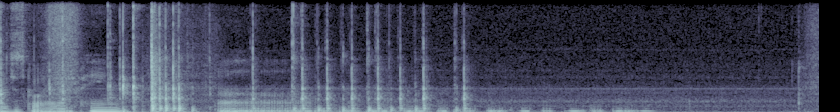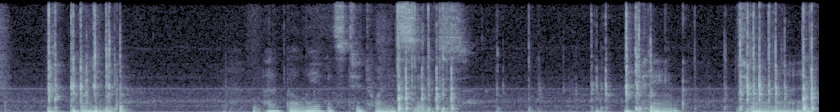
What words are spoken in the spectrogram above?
I'll just go ahead and ping. Um, I believe it's 226. Ping 209.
